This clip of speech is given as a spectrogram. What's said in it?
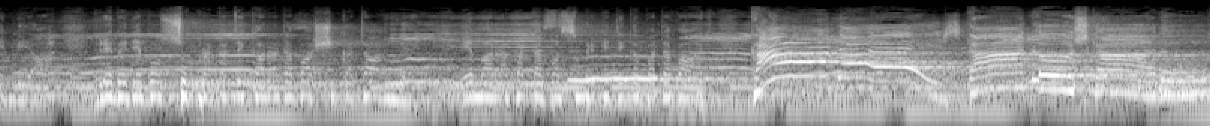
Imbia. Karata. Cada ex, cada os caros.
